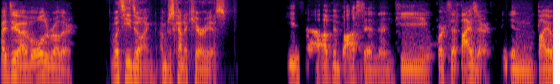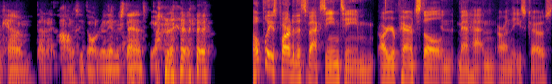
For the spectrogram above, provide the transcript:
I do. I have an older brother. What's he doing? I'm just kind of curious. He's uh, up in Boston and he works at Pfizer in biochem that I honestly don't really understand, to be honest. Hopefully, as part of this vaccine team, are your parents still in Manhattan or on the East Coast?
